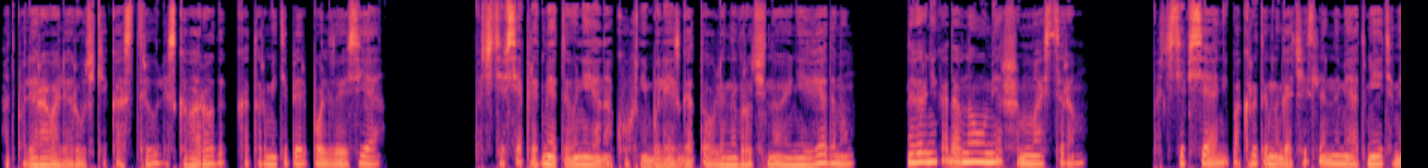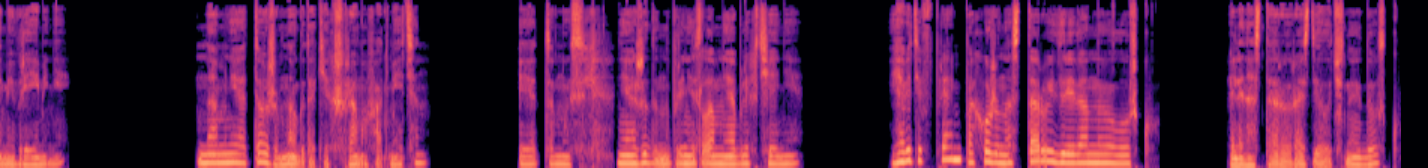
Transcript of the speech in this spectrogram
Отполировали ручки кастрюли, сковородок, которыми теперь пользуюсь я. Почти все предметы у нее на кухне были изготовлены вручную неведомым, наверняка давно умершим мастером. Почти все они покрыты многочисленными отметинами времени. На мне тоже много таких шрамов отметин. И эта мысль неожиданно принесла мне облегчение. Я ведь и впрямь похожа на старую деревянную ложку. Или на старую разделочную доску.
